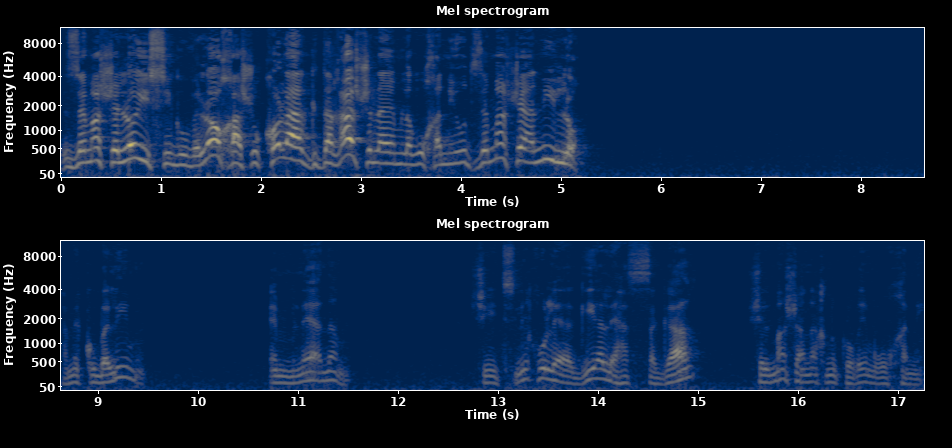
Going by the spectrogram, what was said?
זה מה שלא השיגו ולא חשו, כל ההגדרה שלהם לרוחניות זה מה שאני לא. המקובלים הם בני אדם שהצליחו להגיע להשגה של מה שאנחנו קוראים רוחני.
